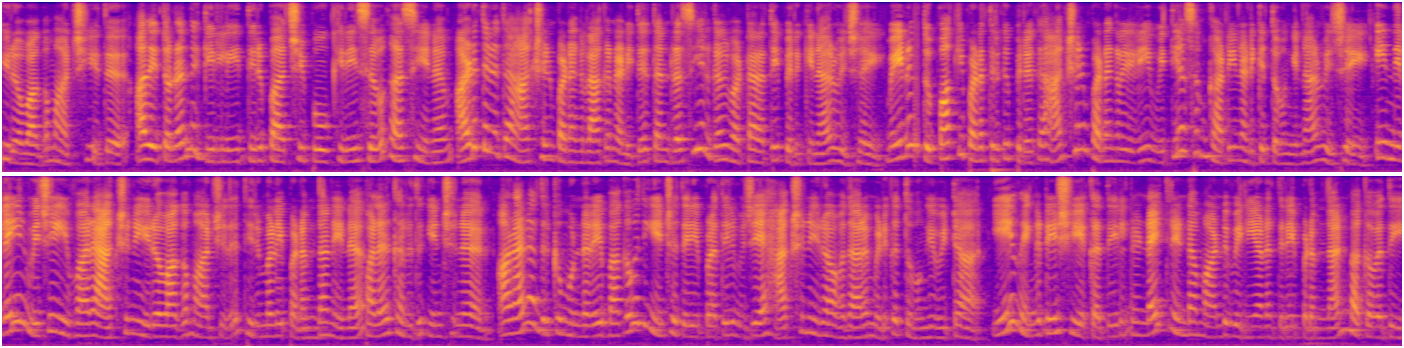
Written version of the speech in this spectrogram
ஹீரோவாக மாற்றியது. அதைத் தொடர்ந்து கில்லி திருப்பாச்சி போக்கிரி சிவகாசி என அடுத்தடுத்த ஆக்ஷன் படங்களாக நடித்து தன் ரசிகர்கள் வட்டாரத்தை பெருக்கினார் விஜய். மேலும் துப்பாக்கி படத்திற்கு பிறகு ஆக்ஷன் படங்களிலேயே வித்தியாசம் காட்டி நடிக்க துவங்கினார் விஜய். இந்நிலையில் விஜய் இவ்வாறு ஆக்ஷன் ஹீரோவாக மாற்றியது திருமலை படம் தான் என பலர் கருதுகின்றனர். ஆனால் அதற்கு முன்னரே பகவதி என்ற திரைப்படத்தில் விஜய் ஆக்ஷன் ஹீரோ அவதாரம் எடுக்க துவங்கிவிட்டார். ஏ. வெங்கடேஷ் இயக்கத்தில் இரண்டாயிரத்தி இரண்டாம் ஆண்டு வெளியான திரைப்படம் தான் பகவதி.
